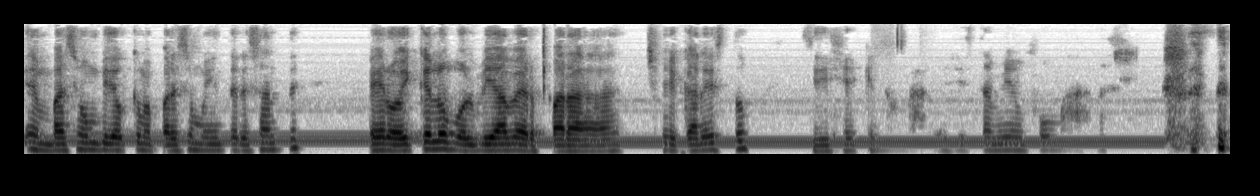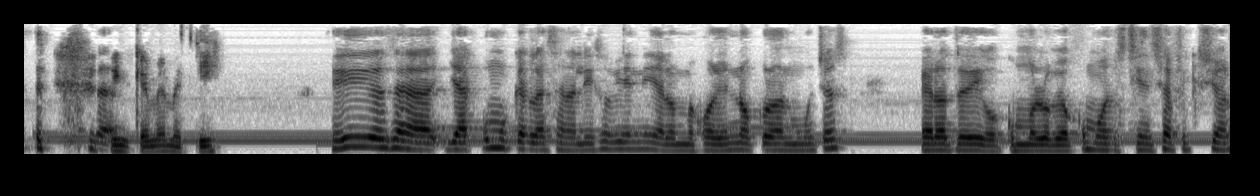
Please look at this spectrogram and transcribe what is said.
en base a un video que me parece muy interesante, pero hoy que lo volví a ver para checar esto, sí dije que no mames, están bien fumadas. O sea, ¿En qué me metí? Sí, o sea, ya como que las analizo bien y a lo mejor no creo en muchas, pero te digo, como lo veo como ciencia ficción,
